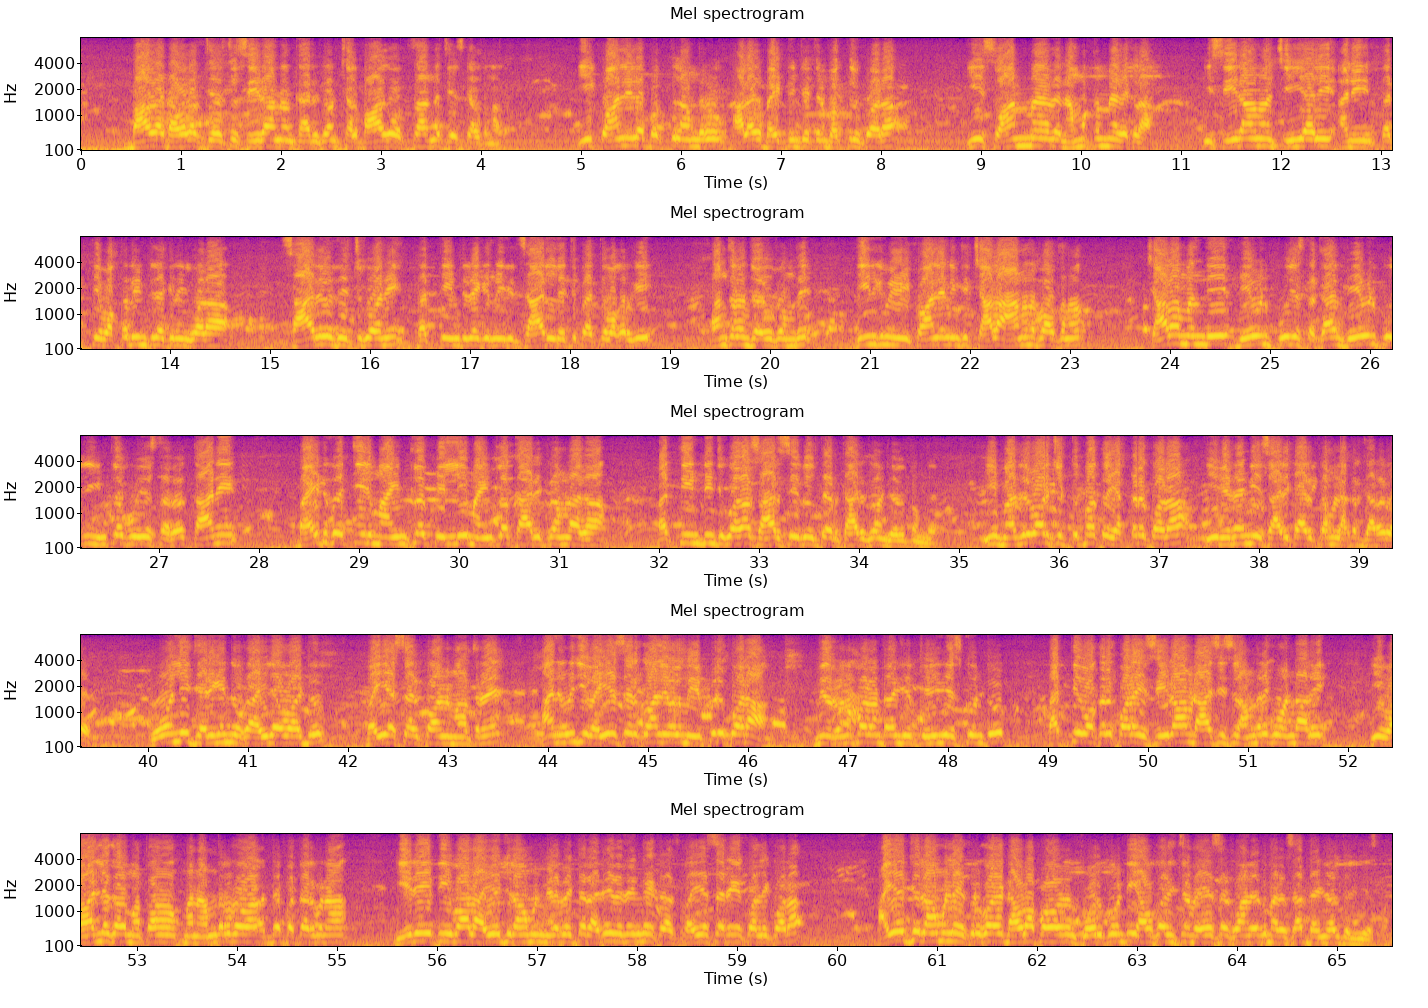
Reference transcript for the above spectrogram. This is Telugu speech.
బాగా డెవలప్ చేస్తూ శ్రీరామనవమి కార్యక్రమం చాలా బాగా ఉత్సాహంగా చేసుకెళ్తున్నారు. ఈ కాలనీలో భక్తులందరూ అలాగే బయట నుంచి వచ్చిన భక్తులు కూడా ఈ స్వామి మీద నమ్మకం మీద ఇక్కడ ఈ శ్రీరామనం చెయ్యాలి అని ప్రతి ఒక్కరి ఇంటి దగ్గర నుంచి కూడా సారీలు తెచ్చుకొని ప్రతి ఇంటి దగ్గర నుంచి సారీలు తెచ్చి ప్రతి ఒక్కరికి పంచడం జరుగుతుంది. దీనికి మేము ఈ కాలనీ నుంచి చాలా ఆనందపడుతున్నాం. చాలా మంది దేవుని పూజిస్తారు. కానీ దేవుని పూజ ఇంట్లో పూజిస్తారు. కానీ బయటకు వచ్చి మా ఇంట్లో పెళ్ళి మా ఇంట్లో కార్యక్రమం లాగా ప్రతి ఇంటి నుంచి కూడా సారసీలతో కార్యక్రమం జరుగుతుంది. ఈ మధురవాడ చుట్టుపక్కల ఎక్కడ కూడా ఈ విధంగా ఈ సారి కార్యక్రమాలు ఎక్కడ జరగలేదు. ఓన్లీ జరిగింది ఒక ఐదో వార్డు వైఎస్ఆర్ కాలనీ మాత్రమే. ఆయన గురించి వైఎస్ఆర్ కాలనీ వాళ్ళు మేము ఎప్పుడు కూడా మేము రుణపడి ఉంటామని చెప్పి తెలియజేసుకుంటూ ప్రతి ఒక్కరు కూడా ఈ శ్రీరాముడి ఆశీస్సులు అందరికీ ఉండాలి. ఈ వార్డులో కూడా మొత్తం మన అందరి దెబ్బ తరపున ఏదైతే ఇవాళ అయోధ్య రాముడిని నిలబెట్టారో అదే విధంగా ఇక్కడ వైఎస్ఆర్ కాలనీ కూడా అయోధ్య రాముళ్ళు ఎక్కడ కూడా డెవలప్ అవ్వాలని కోరుకుంటూ ఈ అవకాశం ఇచ్చిన వైఎస్ఆర్ కాంగ్రెస్ మరొకసారి ధన్యవాదాలు తెలియజేస్తాం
